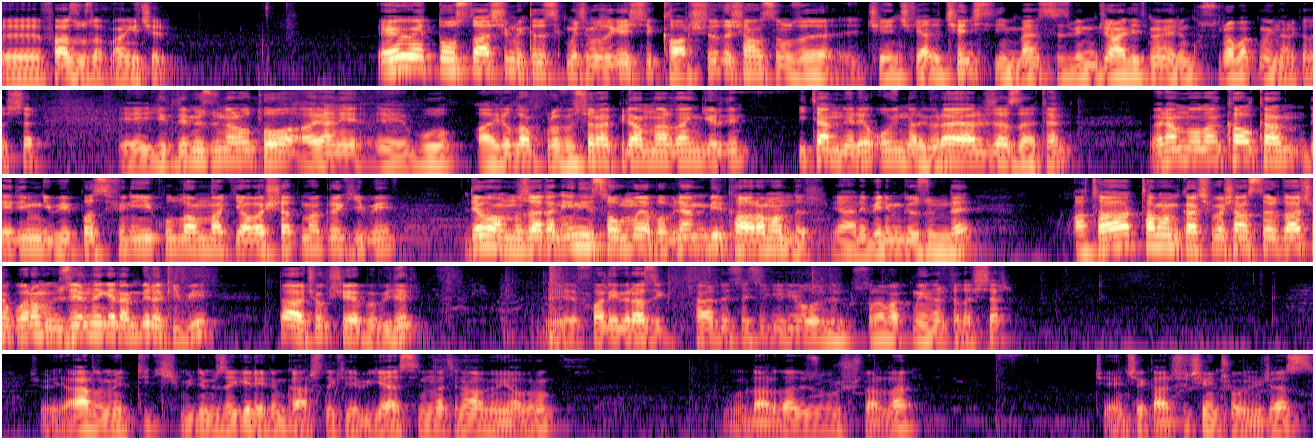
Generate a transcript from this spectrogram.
E, fazla uzatmadan geçelim. Evet dostlar şimdi klasik maçımıza geçtik. Karşıda da şansımıza change geldi. Change diyeyim ben siz benim cahiliyetime verin kusura bakmayın arkadaşlar. E, girdiğimiz ürünler oto yani e, bu ayrılan profesyonel planlardan girdim. İtemleri oyunlara göre ayarlayacağız zaten. Önemli olan kalkan dediğim gibi pasifini iyi kullanmak, yavaşlatmak rakibi. Devamlı zaten en iyi savunma yapabilen bir kahramandır. Yani benim gözümde. Ata tamam kaçma şansları daha çok var ama üzerine gelen bir rakibi daha çok şey yapabilir. E, Fanny birazcık perde sesi geliyor olabilir kusura bakmayın arkadaşlar. Şöyle yardım ettik. Midimize gelelim. Karşıdaki de bir gelsin. Nati ne yapıyorsun yavrum? Buralarda düz vuruşlarla Change'e karşı Change oynayacağız.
